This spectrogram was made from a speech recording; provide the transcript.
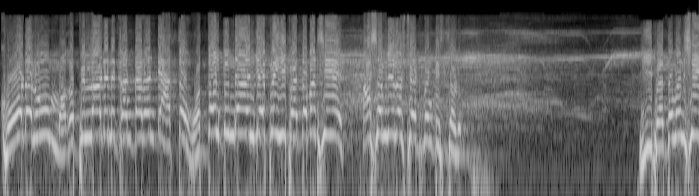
కోడలు మగపిల్లాడిని కంటారంటే అత్త వద్దంటుందా అని చెప్పి ఈ పెద్ద మనిషి అసెంబ్లీలో స్టేట్మెంట్ ఇస్తాడు. ఈ పెద్ద మనిషి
